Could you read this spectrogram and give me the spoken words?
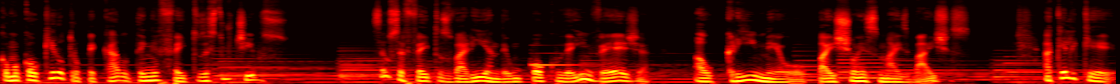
como qualquer outro pecado, tem efeitos destrutivos. Seus efeitos variam de um pouco de inveja ao crime ou paixões mais baixas. Aquele que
